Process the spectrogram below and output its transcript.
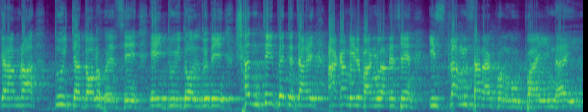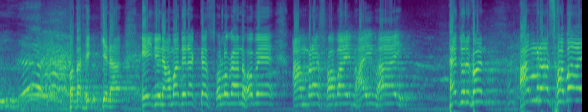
করে আমরা দুইটা দল হয়েছে। এই দুই দল যদি শান্তি পেতে চায়, আগামীর বাংলাদেশে ইসলাম ছাড়া কোনো উপায় নাই। কথা ঠিক কিনা? এই জন্য আমাদের একটা স্লোগান হবে, আমরা সবাই ভাই ভাই। হ্যাঁ জোরে কন। আমরা সবাই,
